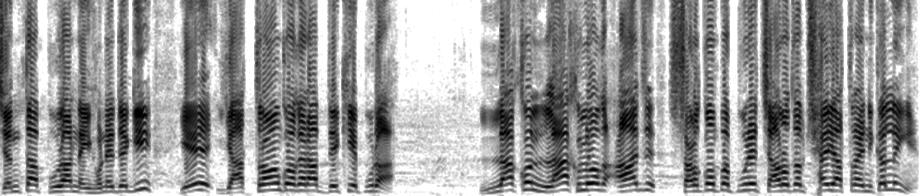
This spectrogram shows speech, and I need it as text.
जनता पूरा नहीं होने देगी। ये यात्राओं को अगर आप देखिए पूरा, लाखों लाख लोग आज सड़कों पर पूरे चारों तरफ़ छह यात्राएँ निकल रही हैं।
